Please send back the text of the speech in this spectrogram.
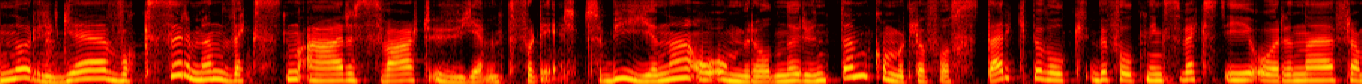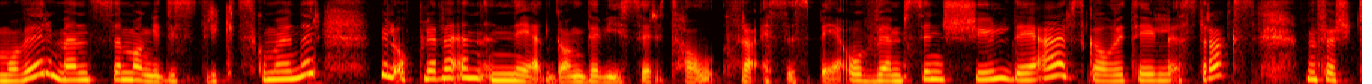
Norge vokser, men veksten er svært ujevnt fordelt. Byene og områdene rundt dem kommer til å få sterk befolkningsvekst i årene framover, mens mange distriktskommuner vil oppleve en nedgang. Det viser tall fra SSB. Og hvem sin skyld det er, skal vi til straks. Men først,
